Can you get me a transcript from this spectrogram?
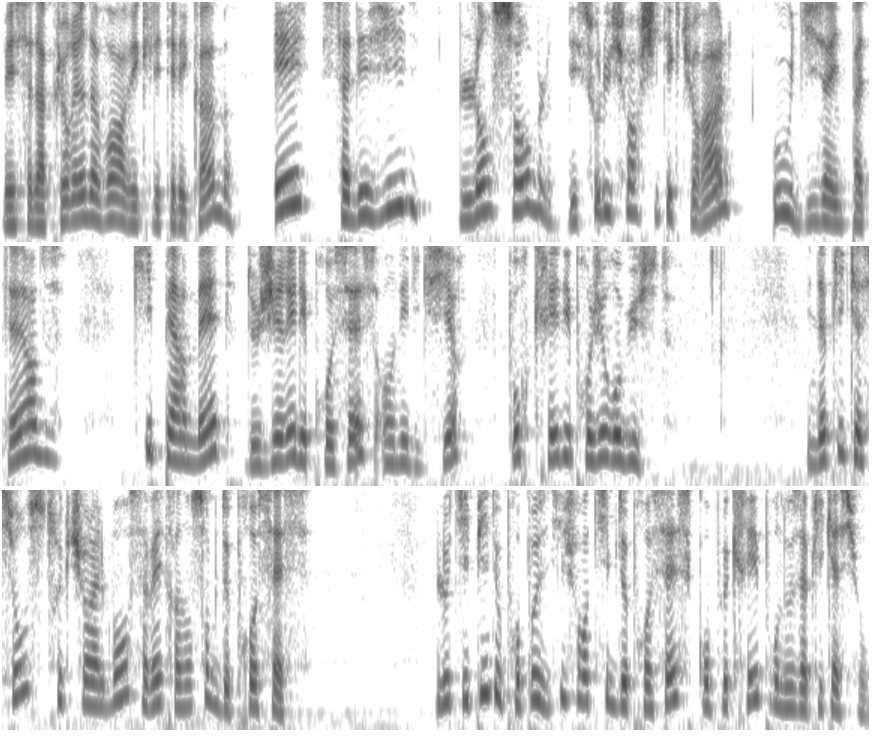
mais ça n'a plus rien à voir avec les télécoms, et ça désigne l'ensemble des solutions architecturales ou design patterns qui permettent de gérer les process en Elixir pour créer des projets robustes. Une application, structurellement, ça va être un ensemble de process. L'OTP nous propose différents types de process qu'on peut créer pour nos applications.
